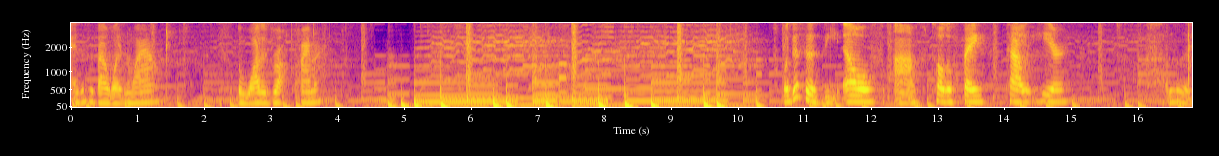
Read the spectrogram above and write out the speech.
and this is by Wet n Wild. This is the water drop primer. Well, this is the e.l.f. Uh, Total Face palette here. A little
